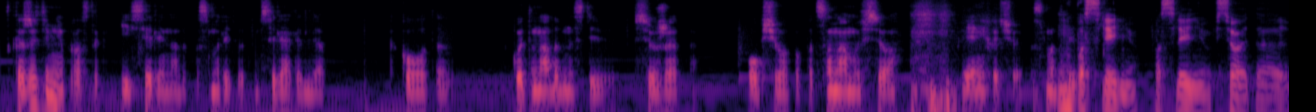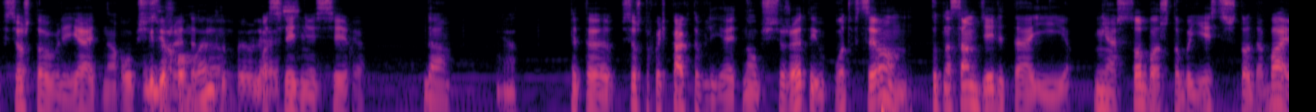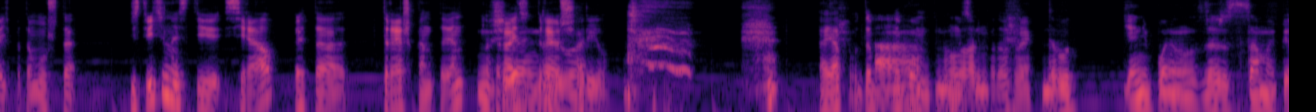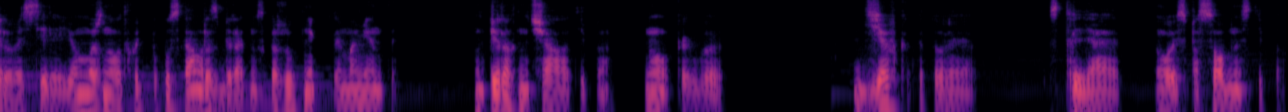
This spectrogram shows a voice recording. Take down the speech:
Скажите мне просто, какие серии надо посмотреть в этом сериале для какого-то какой-то надобности сюжета общего по пацанам и все. Я не хочу это Ну, смотреть. последнюю, последнюю. Все это, все, что влияет на общий Где сюжет, это появляется. последняя серия. Да. Нет. Это все, что хоть как-то влияет на общий сюжет. И вот в целом, тут на самом деле-то и не особо, чтобы есть что добавить, потому что в действительности сериал — это трэш-контент Ну, ради я не трэша. договорил. А я А, напомню, ну ладно. продолжай. Да вот Я не понял, ну даже самая первая серия, ее можно вот хоть по кускам разбирать, но скажу некоторые моменты. Ну, Во-первых, начало, типа, ну, как бы девка, которая стреляет, ой, способность, типа,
